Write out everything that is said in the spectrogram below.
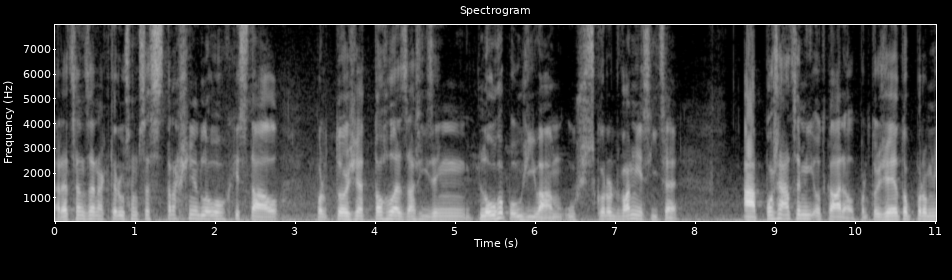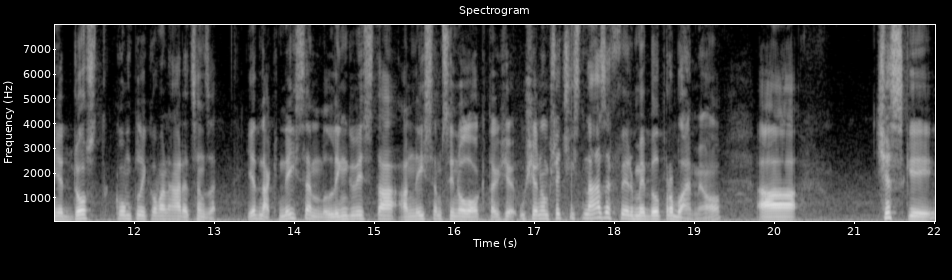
Recenze, na kterou jsem se strašně dlouho chystal, protože tohle zařízení dlouho používám, už skoro dva měsíce a pořád jsem ji odkládal, protože je to pro mě dost komplikovaná recenze. Jednak nejsem lingvista a nejsem synolog, takže už jenom přečíst název firmy byl problém, jo? A česky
